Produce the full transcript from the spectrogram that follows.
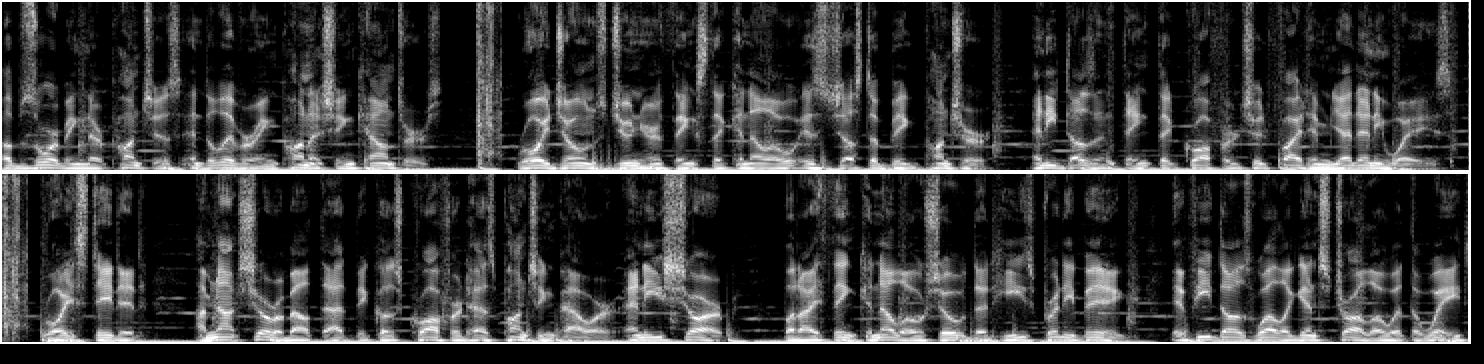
absorbing their punches and delivering punishing counters. Roy Jones Jr. thinks that Canelo is just a big puncher, and he doesn't think that Crawford should fight him yet anyways. Roy stated, I'm not sure about that because Crawford has punching power and he's sharp, but I think Canelo showed that he's pretty big. If he does well against Charlo at the weight,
